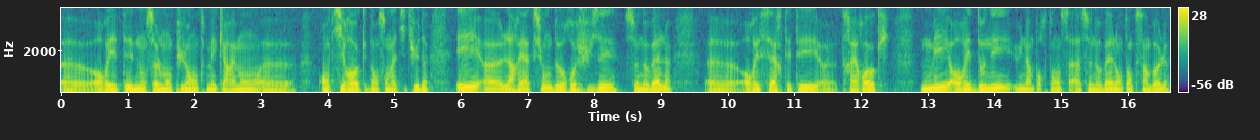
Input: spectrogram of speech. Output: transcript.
euh, aurait été non seulement puante mais carrément euh, anti-rock dans son attitude et la réaction de refuser ce Nobel aurait certes été très rock mais aurait donné une importance à ce Nobel en tant que symbole.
